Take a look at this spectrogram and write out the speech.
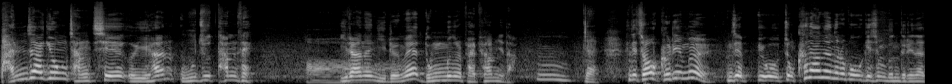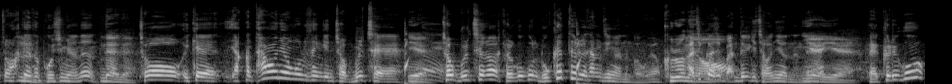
반작용 장치에 의한 우주 탐색 어. 이라는 이름의 논문을 발표합니다. 음. 네. 근데 저 그림을 이제 요 좀 큰 화면으로 보고 계신 분들이나 좀 확대해서 보시면은 음. 네네. 저 이렇게 약간 타원형으로 생긴 저 물체. 예. 네. 저 물체가 결국은 로켓을 상징하는 거고요. 그러네요. 아직까지 만들기 전이었는데. 예, 예. 네, 그리고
